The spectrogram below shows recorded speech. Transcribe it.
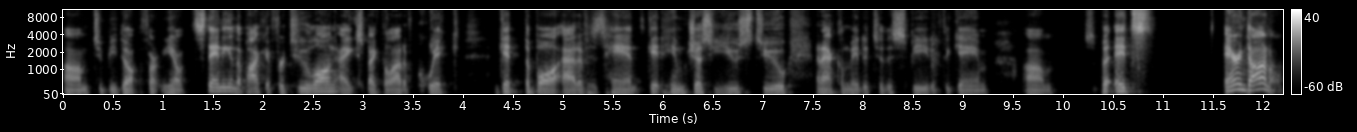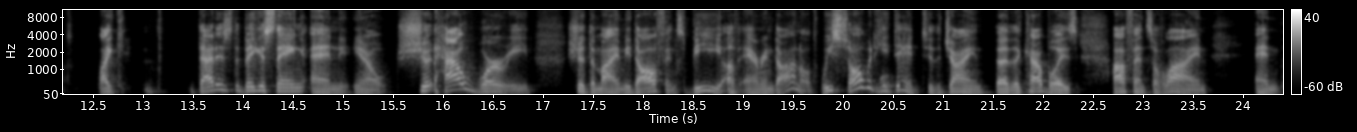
um, to be you know standing in the pocket for too long. I expect a lot of quick get the ball out of his hands, get him just used to and acclimated to the speed of the game. Um, but it's Aaron Donald. Like that is the biggest thing. And you know, should how worried should the Miami Dolphins be of Aaron Donald? We saw what he did to the Giant, the, the Cowboys offensive line, and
